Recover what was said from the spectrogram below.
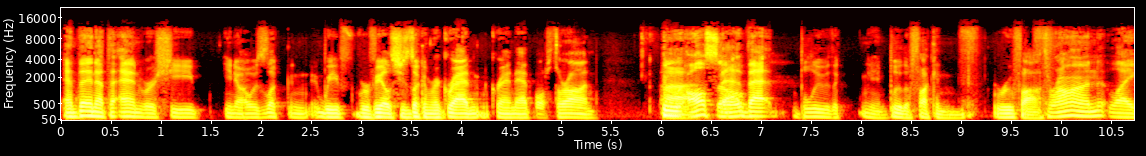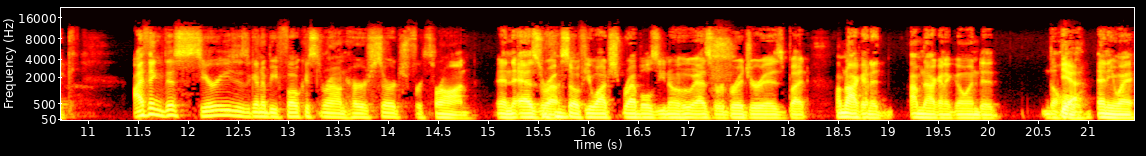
And then at the end, where she, you know, was looking, we've revealed she's looking for Grand Grand Admiral Thrawn, Who Uh, also that, that blew the you know, blew the fucking roof off. Thrawn, like I think this series is going to be focused around her search for Thrawn and Ezra. Mhm. So if you watch Rebels, you know who Ezra Bridger is, but I'm not gonna I'm not gonna go into the whole Yeah. anyway.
